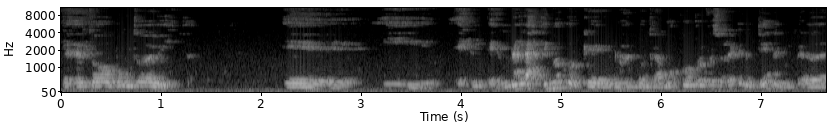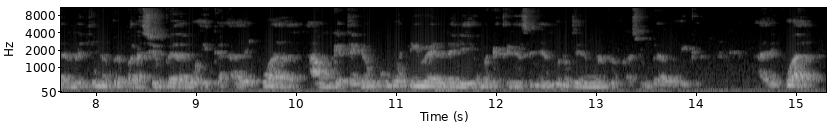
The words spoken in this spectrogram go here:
desde todo punto de vista. Eh, y es, una lástima porque nos encontramos con profesores que no tienen verdaderamente una preparación pedagógica adecuada, aunque tengan un buen nivel del idioma que estén enseñando, no tienen una preparación pedagógica adecuada.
